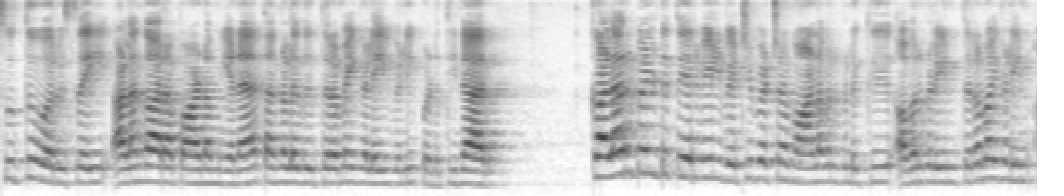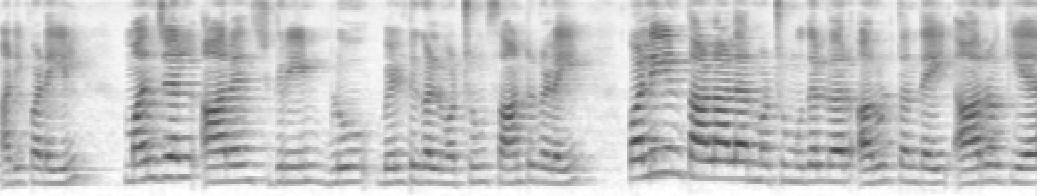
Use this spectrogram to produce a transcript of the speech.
சுத்து வரிசை அலங்கார பாடம் என தங்களது திறமைகளை வெளிப்படுத்தினர். கலர் பெல்ட் தேர்வில் வெற்றி பெற்ற மாணவர்களுக்கு அவர்களின் திறமைகளின் அடிப்படையில் மஞ்சள் ஆரஞ்சு கிரீன் ப்ளூ பெல்ட்டுகள் மற்றும் சான்றுகளை பள்ளியின் தாளாளர் மற்றும் முதல்வர் அருள் தந்தை ஆரோக்கிய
